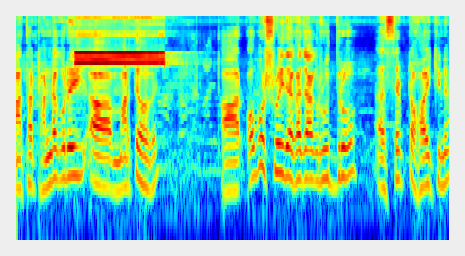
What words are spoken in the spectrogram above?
মাথা ঠান্ডা করেই মারতে হবে। আর অবশ্যই দেখা যাক রুদ্র সেভটা হয় কিনা।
